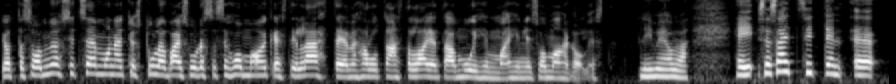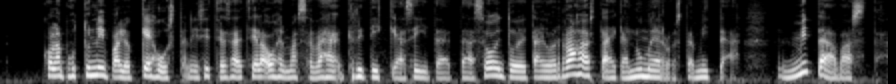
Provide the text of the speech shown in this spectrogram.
Jotta se on myös sitten semmoinen, että jos tulevaisuudessa se homma oikeasti lähtee ja me halutaan sitä laajentaa muihin maihin, niin se on mahdollista. Nimenomaan. Hei, sä sait sitten, äh, kun ollaan puhuttu niin paljon kehusta, niin sitten sä sait siellä ohjelmassa vähän kritiikkiä siitä, että sointu ei tajua rahasta eikä numeroista mitään. Mitä vastaa?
